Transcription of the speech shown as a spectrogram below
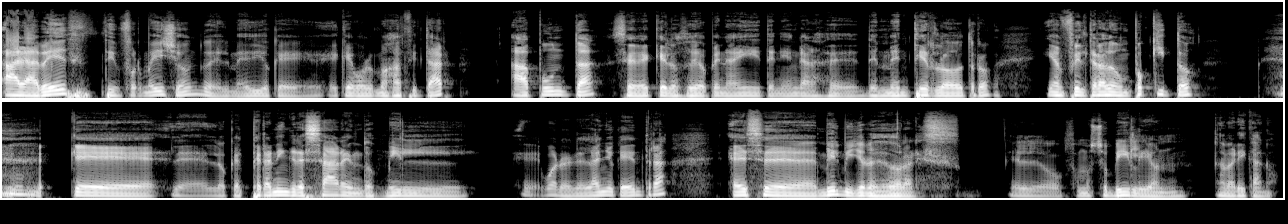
A la vez, The Information, el medio que, que volvemos a citar, apunta, se ve que los de OpenAI tenían ganas de desmentir lo otro y han filtrado un poquito que eh, lo que esperan ingresar en 2000, eh, bueno, en el año que entra es eh, mil millones de dólares, el famoso billion americano.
